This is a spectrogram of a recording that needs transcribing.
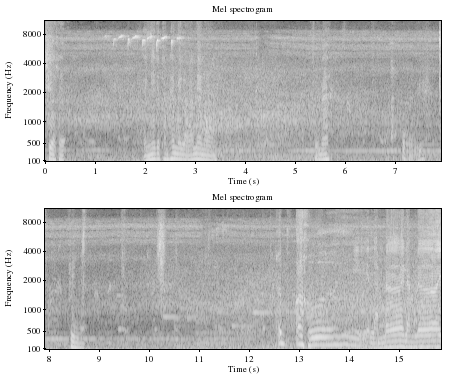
เชื่อเถอะ อย่างเนี้ยจะทำให้ไม่ร้อนแน่นอนใช่ไหมโอ้โหฟินอะอึ๊บโอ้โหแหลมเลยแหลมเลย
